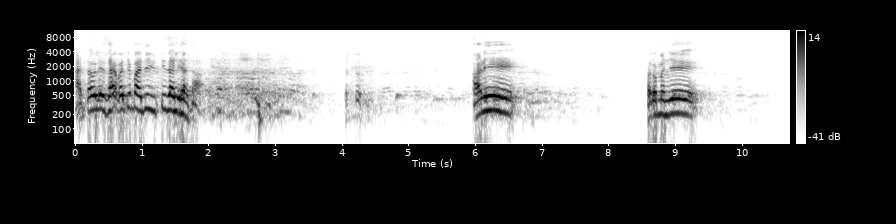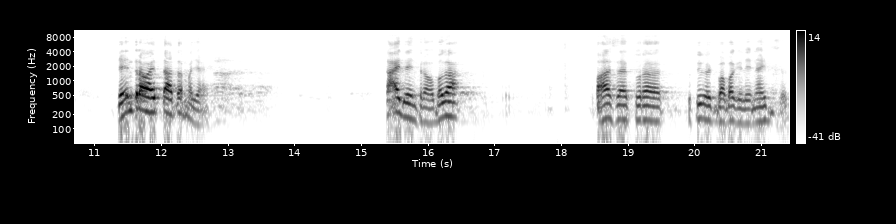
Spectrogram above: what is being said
आठवले साहेबाची माझी युती झाली आता. आणि खरं म्हणजे जयंतराव आहेत तर आता मजा आहे. काय जयंतराव? बघा. बाळासाहेब थोरात पृथ्वीराज बाबा गेले नाही दिसत.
